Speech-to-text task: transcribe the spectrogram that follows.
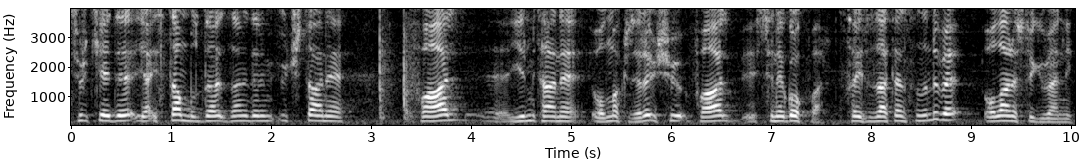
Türkiye'de ya İstanbul'da zannederim 3 tane faal, e, 20 tane olmak üzere 3'ü faal e, sinagog var. Sayısı zaten sınırlı ve olağanüstü güvenlik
